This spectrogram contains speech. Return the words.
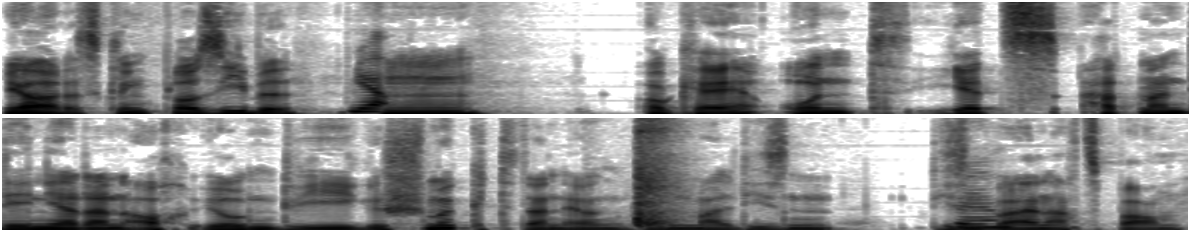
Ja, das klingt plausibel. Ja. Hm, Okay, und jetzt hat man den ja dann auch irgendwie geschmückt, dann irgendwann mal diesen, diesen Ja. Weihnachtsbaum.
